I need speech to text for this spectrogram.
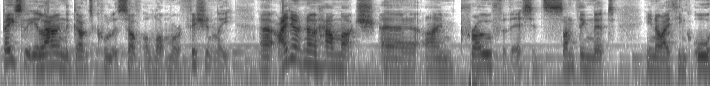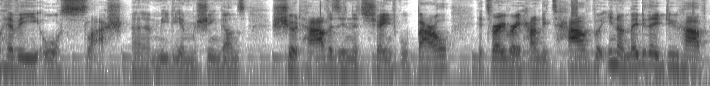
basically allowing the gun to cool itself a lot more efficiently. Uh, I don't know how much uh, I'm pro for this, it's something that, you know, I think all heavy or slash uh, medium machine guns should have as an interchangeable barrel. It's very, very handy to have, but, you know, maybe they do have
